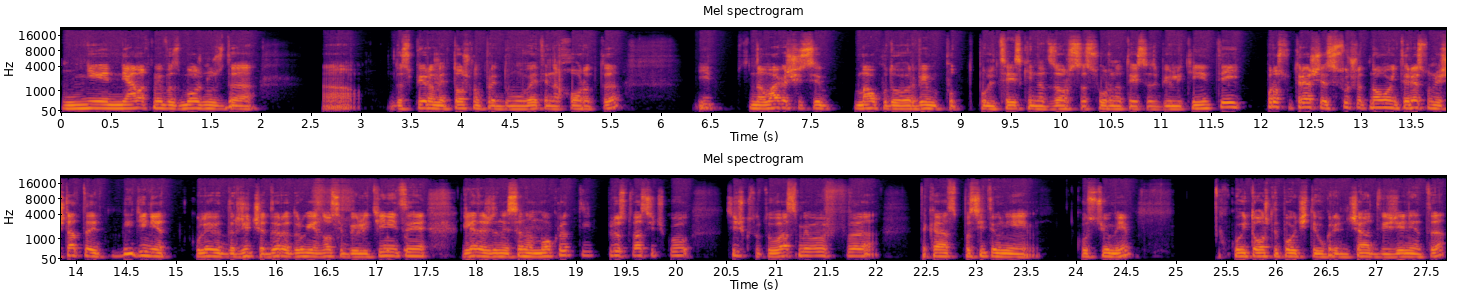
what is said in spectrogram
ние нямахме възможност да, а, да спираме точно пред домовете на хората и налагаше се малко да вървим под полицейски надзор с урната и с бюлетините и просто трябваше да се случват много интересно нещата. Единият колега държи чадъра, другия носи бюлетините, гледаш да не са намократ и плюс това всичко, всичкото това сме в а, така спасителни костюми, които още повече ти ограничават движенията.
